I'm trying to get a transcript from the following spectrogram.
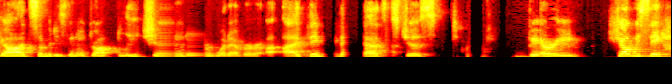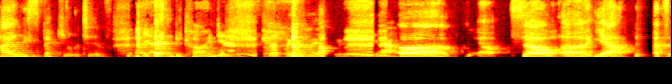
God, somebody's going to drop bleach in it or whatever. I- I think that that's just very, shall we say, highly speculative. Yeah. and be kind. Yes, that's a good way to put it. Yeah. Uh, yeah. So uh, yeah, that's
